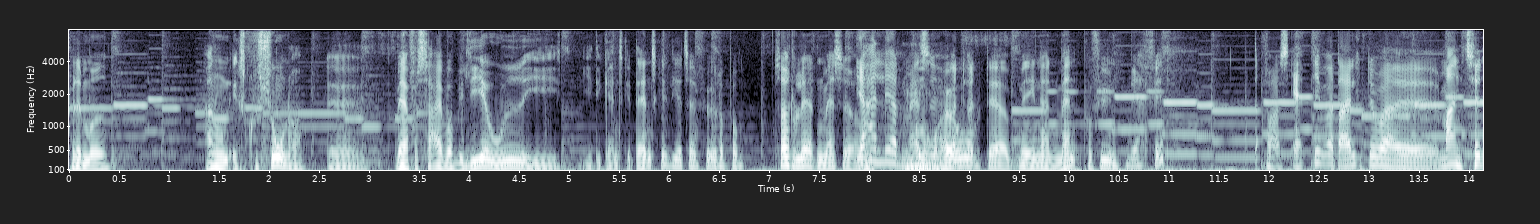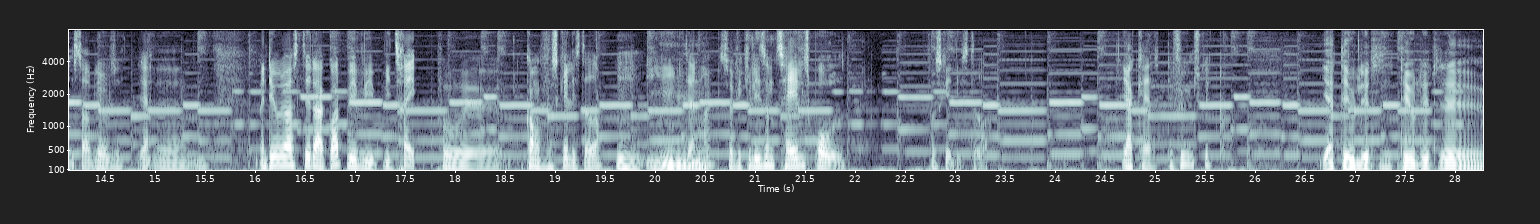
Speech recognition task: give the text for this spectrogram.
på den måde har nogle ekskursioner øh, hver for sig, hvor vi lige er ude i, i det ganske danske, lige har taget føler på. Så har du lært en masse om, Jeg har lært en masse. om og- røv, og- der med en eller anden mand på Fyn. Ja. Fedt. Der var også, ja, det var dejligt. Det var øh, en meget intens oplevelse. Ja. Øh, men det er jo også det, der er godt ved, at vi, vi tre på, øh, kommer fra forskellige steder Mm. i, Mm. Danmark. Så vi kan ligesom tale sproget forskellige steder. Jeg kan det fynske. Ja, det er jo lidt... Det er jo lidt øh,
